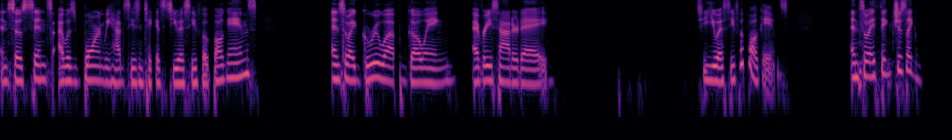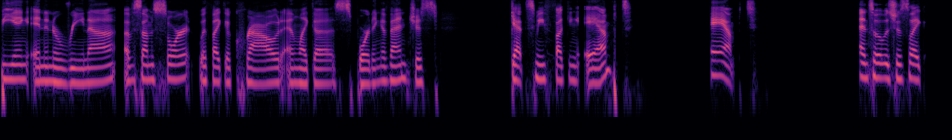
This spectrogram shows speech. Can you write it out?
And so since I was born, we had season tickets to USC football games. And so I grew up going every Saturday to USC football games. And so I think just like being in an arena of some sort with like a crowd and like a sporting event just gets me fucking amped. Amped. And so it was just like,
